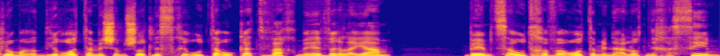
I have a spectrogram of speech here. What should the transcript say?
כלומר דירות המשמשות לשכירות ארוכת טווח מעבר לים, באמצעות חברות המנהלות נכסים,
